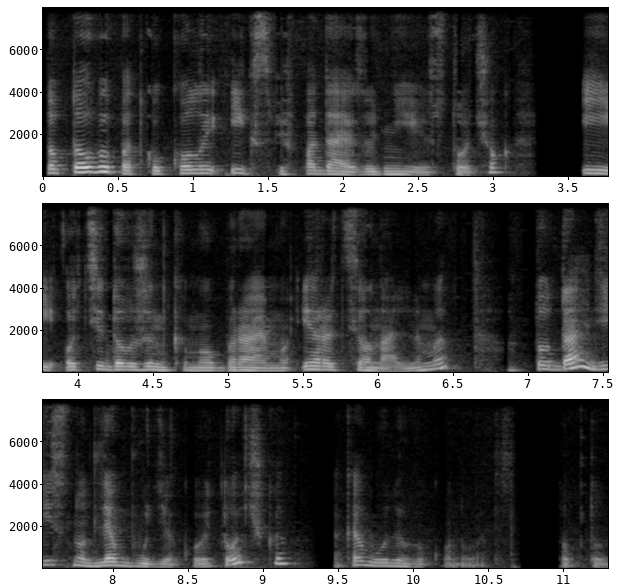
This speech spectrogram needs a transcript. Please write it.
Тобто у випадку, коли x співпадає з однією з точок, і оці довжинки ми обираємо ірраціональними, то да, дійсно для будь-якої точки таке буде виконуватися. Тобто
